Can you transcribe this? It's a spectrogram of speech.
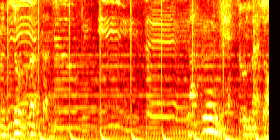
位置を動かす感じ。楽にね振りましょう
